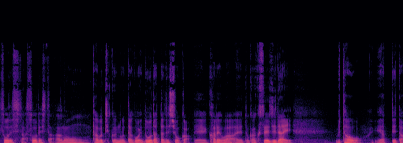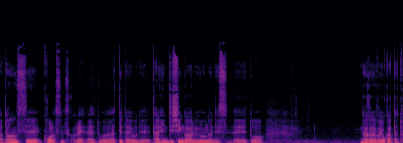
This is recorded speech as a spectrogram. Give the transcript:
そうでした。そうでした。あの田淵君の歌声どうだったでしょうか、えー、彼は、えーと、学生時代歌をやってた男性コーラスですかね、えーと、やってたようで大変自信があるようなんです。えーと、なかなか良かったと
